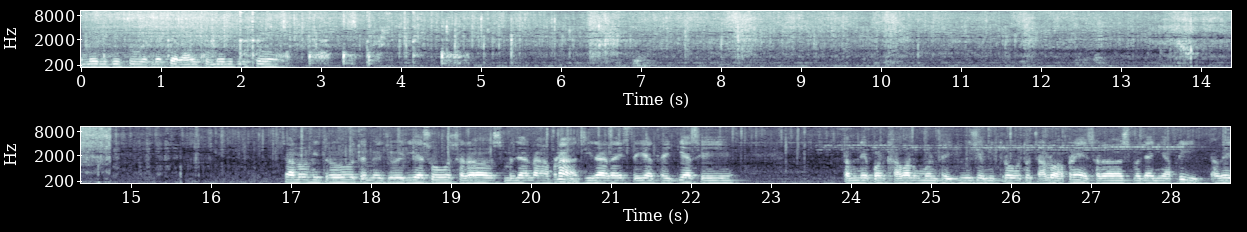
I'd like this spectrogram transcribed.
ઉમેરી દઈશું. એટલે કે રાઈસ ઉમેરી દઈશું. ચાલો મિત્રો, તમે જોઈ રહ્યા છો, સરસ મજાના આપણા જીરા રાઈસ તૈયાર થઈ ગયા છે. તમને પણ ખાવાનું મન થઈ ગયું છે મિત્રો, તો ચાલો આપણે સરસ મજાની આપણી હવે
